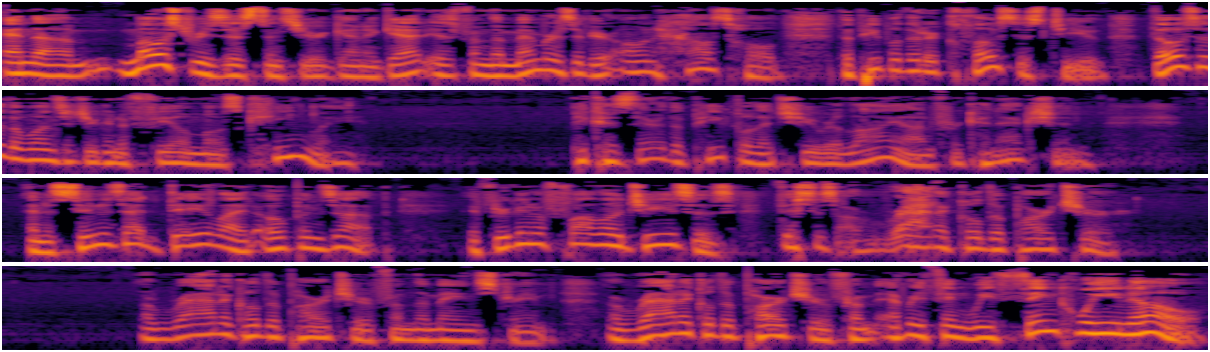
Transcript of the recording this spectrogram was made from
And the most resistance you're going to get is from the members of your own household, the people that are closest to you. Those are the ones that you're going to feel most keenly because they're the people that you rely on for connection. And as soon as that daylight opens up, if you're going to follow Jesus, this is a radical departure. A radical departure from the mainstream. A radical departure from everything we think we know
